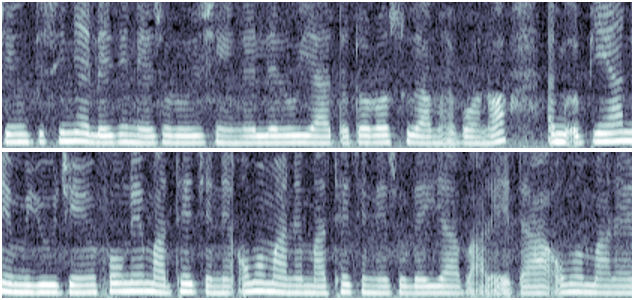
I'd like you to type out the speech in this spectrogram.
ချင်းပစ္စည်းနဲ့လဲချင်းနေဆိုလို့ရှိရင်လဲလဲလို့ရတော်တော်တော်ဆူရမှာပေါ့နော်အဲ့မျိုးအပြင်ကနေမယူချင်းဖုန်းထဲမှာထည့်ချင်တယ်အုံးမမနဲ့မှာထည့်ချင်တယ်ဆိုလဲရပါတယ်ဒါအုံးမမနဲ့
